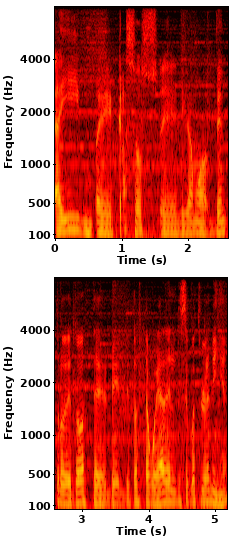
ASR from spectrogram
hay eh, casos, eh, digamos, dentro de, todo este, de, de toda esta weá del secuestro de la niña.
